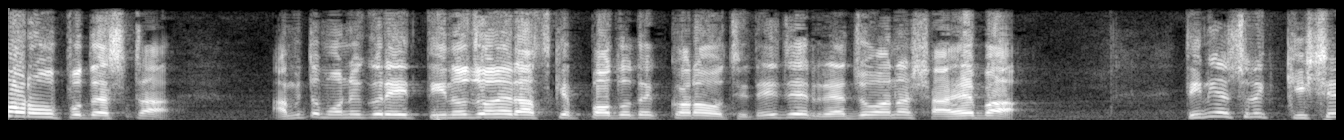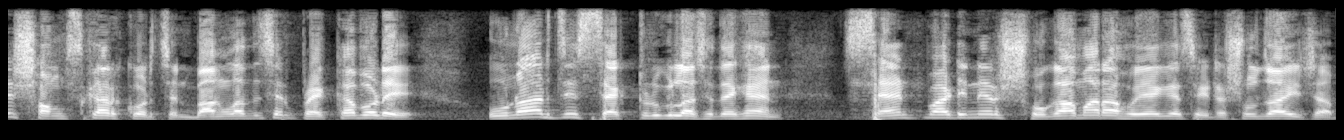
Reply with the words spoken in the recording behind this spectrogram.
বড় উপদেষ্টা। আমি তো মনে করি এই তিনজনের আজকে পদত্যাগ করা উচিত। এই যে রেজওয়ানা সাহেবা তিনি আসলে কিসের সংস্কার করছেন? বাংলাদেশের প্রেক্ষাপটে ওনার যে সেক্টরগুলো আছে, দেখেন, সেন্ট মার্টিনের সোগামারা হয়ে গেছে, এটা সোজা হিসাব।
